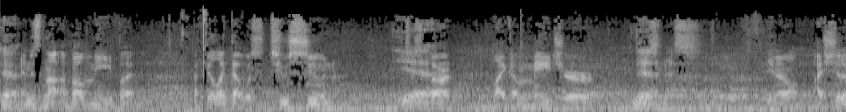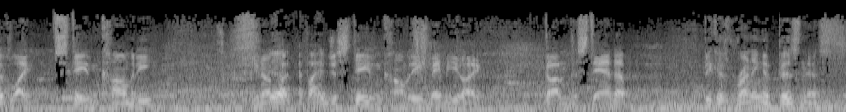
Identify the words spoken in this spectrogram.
Yeah. And it's not about me, but I feel like that was too soon yeah. to start like a major business. You know, I should have like stayed in comedy. You know, Yeah. if, I, if I had just stayed in comedy, maybe like got into stand up. Because running a business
